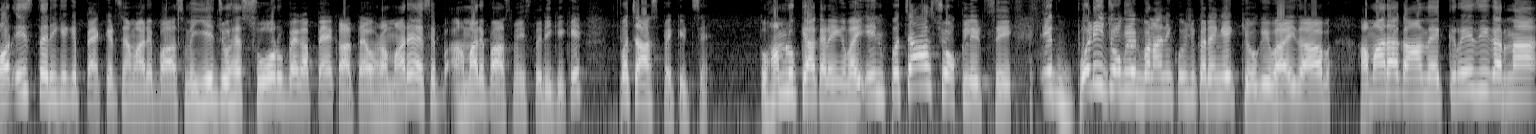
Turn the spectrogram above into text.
और इस तरीके के पैकेट्स हैं हमारे पास में। ये जो है सौ रुपये का पैक आता है और हमारे ऐसे, हमारे पास में इस तरीके के पचास पैकेट्स हैं। तो हम लोग क्या करेंगे भाई? इन 50 चॉकलेट से एक बड़ी चॉकलेट बनाने की कोशिश करेंगे। क्योंकि भाई साहब, हमारा काम है क्रेजी करना।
